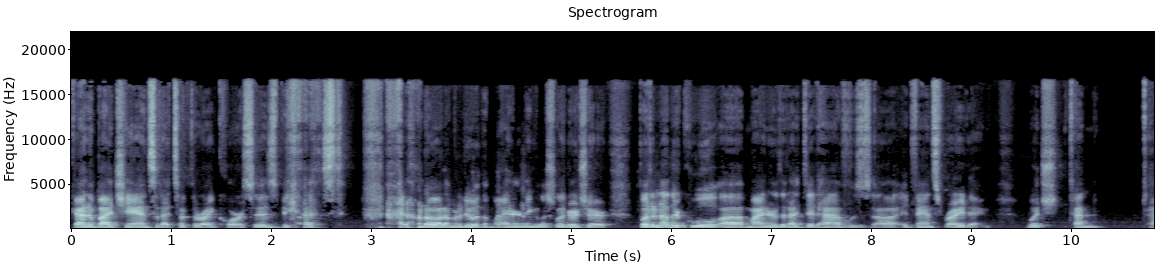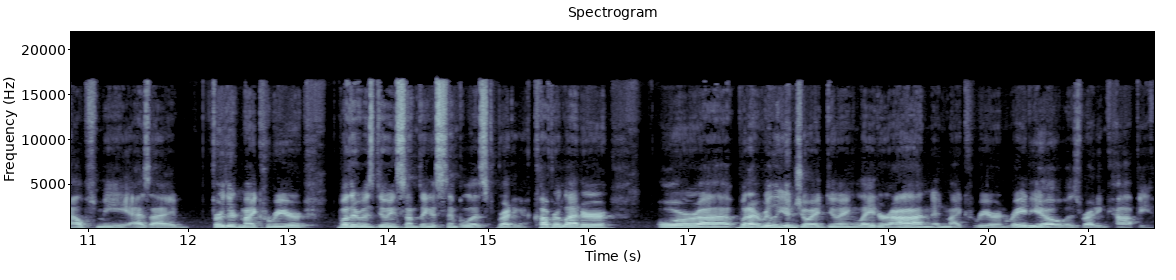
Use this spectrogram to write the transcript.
kind of by chance that I took the right courses because I don't know what I'm going to do with a minor in English literature. But another cool uh, minor that I did have was uh, advanced writing, which tend helped me as I furthered my career, whether it was doing something as simple as writing a cover letter or uh, what I really enjoyed doing later on in my career in radio was writing copy.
